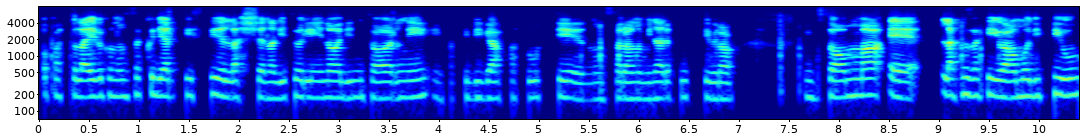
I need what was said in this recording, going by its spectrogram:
ho fatto live con un sacco di artisti della scena di Torino e dintorni, infatti big up a tutti, non sarò a nominare tutti, però insomma, e la cosa che io amo di più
